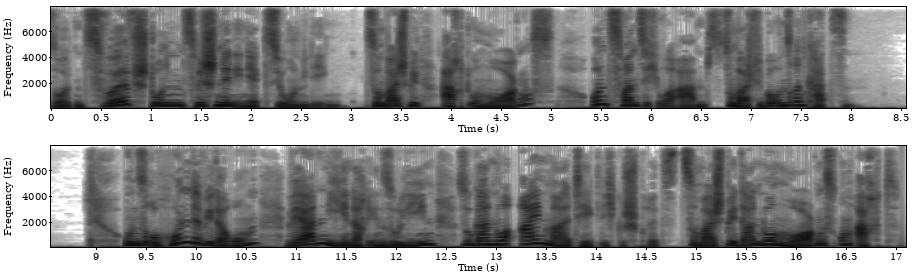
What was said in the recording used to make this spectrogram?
sollten zwölf Stunden zwischen den Injektionen liegen zum Beispiel 8 Uhr morgens und 20 Uhr abends, zum Beispiel bei unseren Katzen. Unsere Hunde wiederum werden je nach Insulin sogar nur einmal täglich gespritzt, zum Beispiel dann nur morgens um 8.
